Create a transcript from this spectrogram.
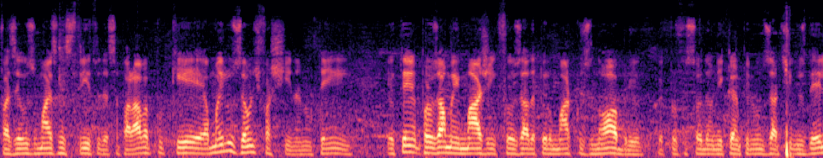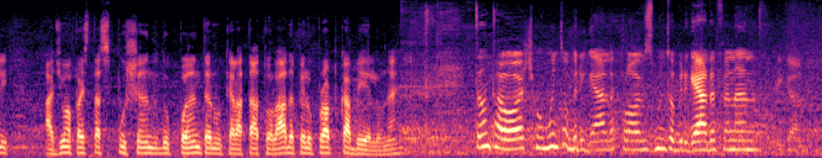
fazer uso mais restrito dessa palavra, porque é uma ilusão de faxina. Não tem. Eu tenho, para usar uma imagem que foi usada pelo Marcos Nobre, que é professor da Unicamp, num dos artigos dele, a Dilma parece estar tá se puxando do pântano que ela está atolada pelo próprio cabelo, né? Então tá ótimo. Muito obrigada, Clóvis. Muito obrigada, Fernando. Obrigado.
